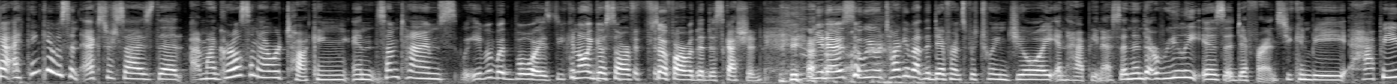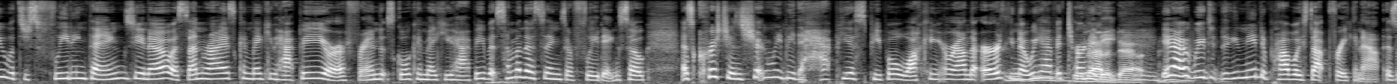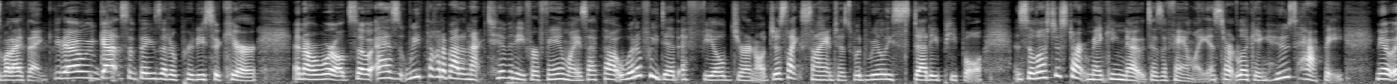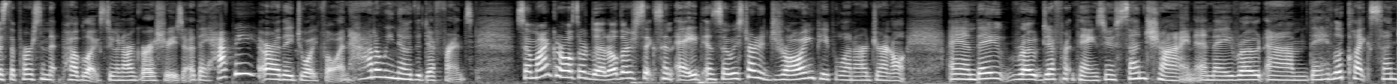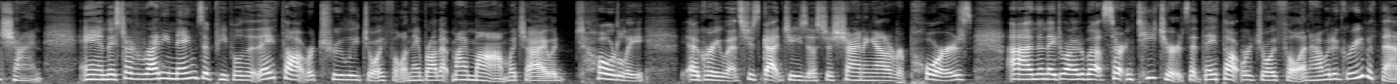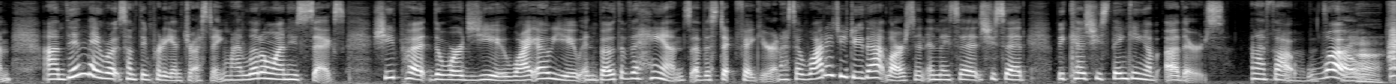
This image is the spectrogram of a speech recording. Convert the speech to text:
Yeah, I think it was an exercise that uh, my girls and I were talking, and sometimes even with boys, you can only go so, so far with the discussion, yeah. you know. So we were talking about the difference between joy and happiness, and then there really is a difference. You can be happy with just fleeting things, you know. A sunrise can make you happy, or a friend at school can make you happy, but some of those things are fleeting. So as Christians, shouldn't we be the happiest people walking around the earth? You know, we have eternity. Without a doubt. You know, we need to probably stop freaking out, is what I think. You know, we've got some things that are pretty pretty secure in our world. So, as we thought about an activity for families, I thought, what if we did a field journal, just like scientists would really study people? And so, let's just start making notes as a family and start looking who's happy. You know, is the person at Publix doing our groceries, are they happy or are they joyful? And how do we know the difference? So, my girls are little, they're six and eight. And so, we started drawing people in our journal and they wrote different things, you know, sunshine, and they wrote, um, they look like sunshine. And they started writing names of people that they thought were truly joyful joyful. And they brought up my mom, which I would totally agree with. She's got Jesus just shining out of her pores. Uh, and then they wrote about certain teachers that they thought were joyful, and I would agree with them. Um, then they wrote something pretty interesting. My little one, who's six, she put the words you, Y O U, in both of the hands of the stick figure. And I said, Why did you do that, Larson? And they said, She said, Because she's thinking of others. And I thought, oh, whoa,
